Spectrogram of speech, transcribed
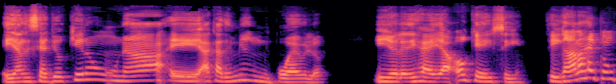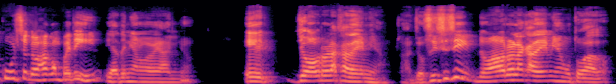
Ella decía, yo quiero una eh, academia en mi pueblo. Y yo le dije a ella, ok, sí, si ganas el concurso que vas a competir, ya tenía nueve años, eh, yo abro la academia. O sea, yo sí, sí, sí, yo abro la academia en Utuado.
